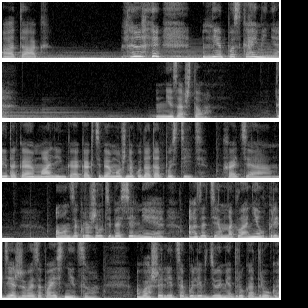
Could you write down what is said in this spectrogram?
а так? Не отпускай меня. Ни за что. Ты такая маленькая, как тебя можно куда-то отпустить? Хотя... Он закружил тебя сильнее, а затем наклонил, придерживая за поясницу. Ваши лица были в дюйме друг от друга.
